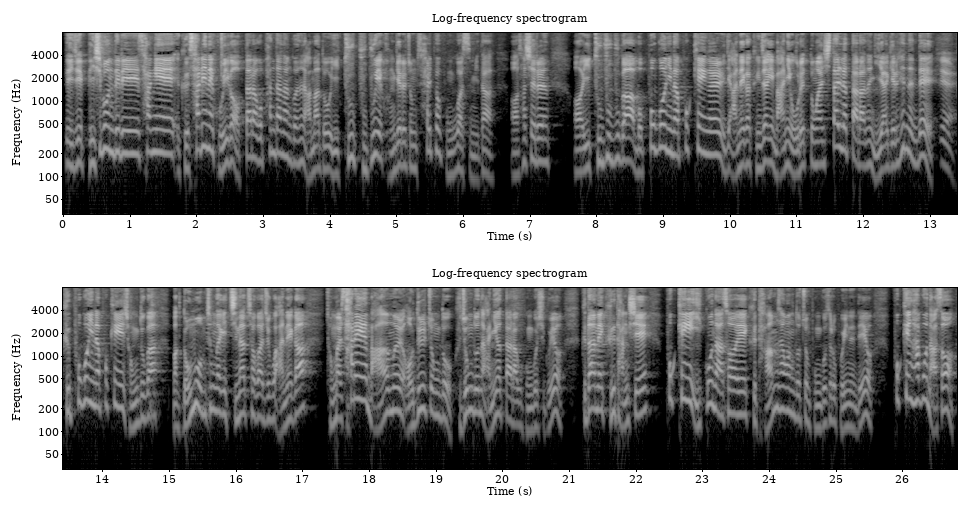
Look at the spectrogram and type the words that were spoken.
근데 이제 배심원들이 상해 그 살인의 고의가 없다라고 판단한 거는 아마도 이 두 부부의 관계를 좀 살펴본 것 같습니다. 어, 사실은 어, 이 두 부부가 뭐 폭언이나 폭행을 이제 아내가 굉장히 많이 오랫동안 시달렸다라는 이야기를 했는데 예. 그 폭언이나 폭행의 정도가 막 너무 엄청나게 지나쳐가지고 아내가 정말 살해의 마음을 얻을 정도 그 정도는 아니었다라고 본 것이고요. 그 다음에 그 당시에 폭행이 있고 나서의 그 다음 상황도 좀 본 것으로 보이는데요. 폭행하고 나서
